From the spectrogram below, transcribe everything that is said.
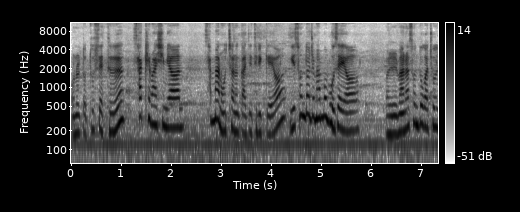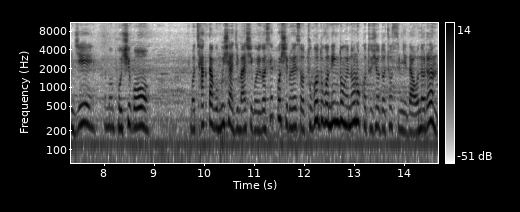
오늘 또 두 세트 4kg 하시면 3만 5천 원까지 드릴게요. 이 손도 좀 한번 보세요. 얼마나 손도가 좋은지 한번 보시고 뭐 작다고 무시하지 마시고 이거 새꼬시로 해서 두고두고 냉동에 넣어놓고 드셔도 좋습니다. 오늘은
